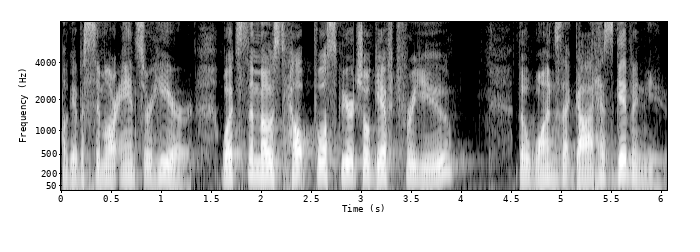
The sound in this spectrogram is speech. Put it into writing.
I'll give a similar answer here. What's the most helpful spiritual gift for you? The ones that God has given you.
